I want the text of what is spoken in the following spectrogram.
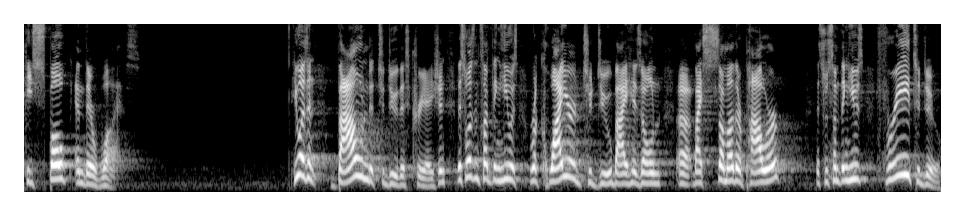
He spoke and there was. He wasn't bound to do this creation. This wasn't something he was required to do by his own, uh, by some other power. This was something he was free to do.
